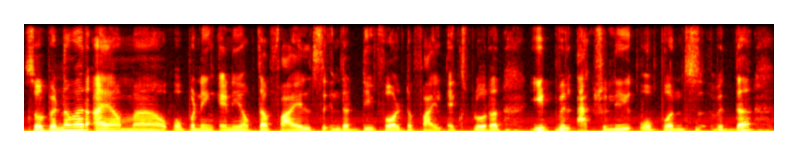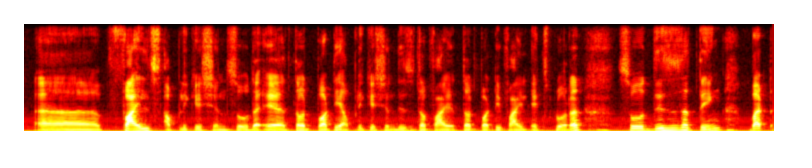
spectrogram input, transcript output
so whenever i am uh, opening any of the files in the default file explorer it will actually opens with the uh, files application. So the uh, third party application this is the file third party file explorer. So this is the thing but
